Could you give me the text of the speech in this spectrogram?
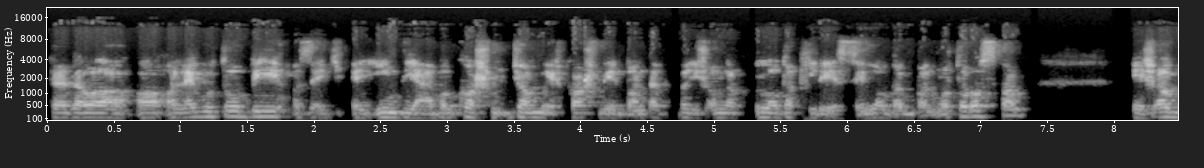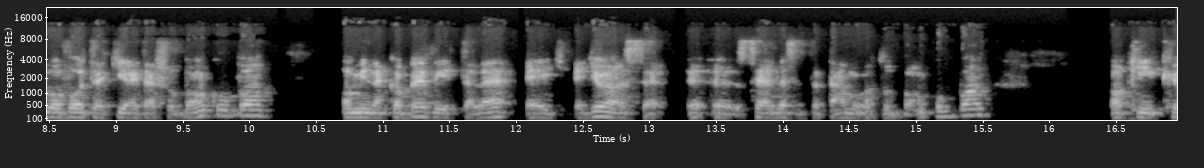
Például a, a, a legutóbbi, az egy, egy Indiában, Kasmir, Jammu és Kasmírban, tehát vagyis annak Ladaki részén Ladakban motoroztam, és abból volt egy kiállítás a bankokban, aminek a bevétele egy, egy olyan szer, szervezetet támogatott bankokban, akik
